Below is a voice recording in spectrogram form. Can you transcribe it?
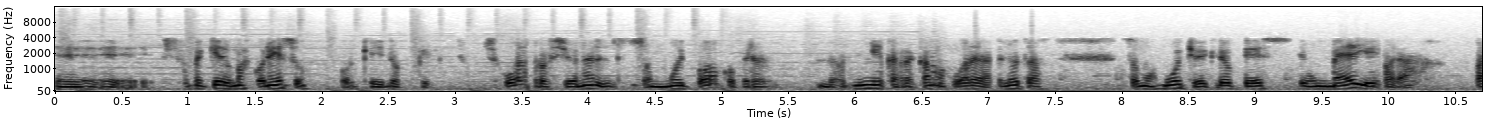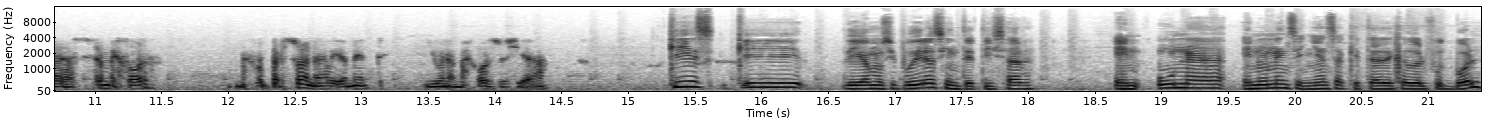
Eh, yo me quedo más con eso, porque los que juega profesional son muy pocos, pero los niños que arrancamos a jugar a la pelota somos muchos y creo que es un medio para, para ser mejor, mejor persona, obviamente, y una mejor sociedad. ¿Qué es, qué, digamos, si pudieras sintetizar en una, en una enseñanza que te ha dejado el fútbol,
